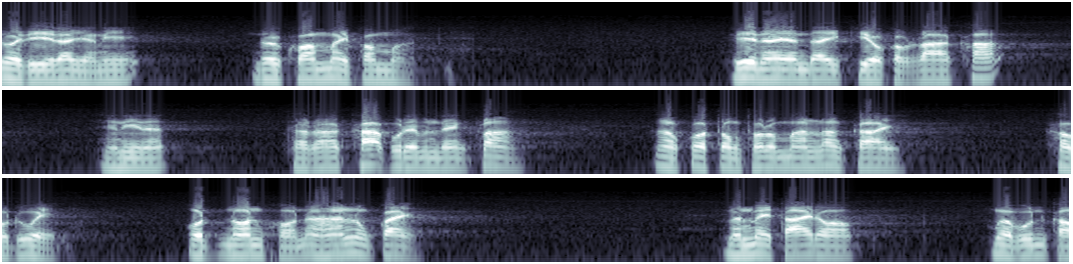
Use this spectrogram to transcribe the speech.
ด้วยดีแล้วอย่างนี้ โดยความไม่ประมาทวินัยอันใดเกี่ยวกับราคะ อย่างนี้นะ ถ้าราคะผู้ใดมันแรงกล้าอ้าวก็ต้องทรมานร่างกาย เข้าด้วย อดนอนผ่อนอาหารลงไป มันไม่ตายดอก เมื่อบุญเก่า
